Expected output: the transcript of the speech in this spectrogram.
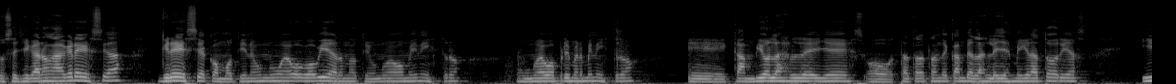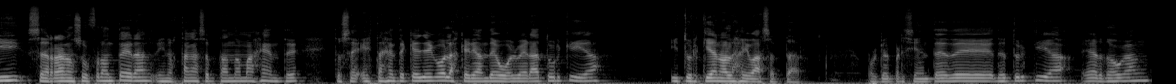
Entonces llegaron a Grecia. Grecia, como tiene un nuevo gobierno, tiene un nuevo ministro, un nuevo primer ministro, eh, cambió las leyes o está tratando de cambiar las leyes migratorias y cerraron sus fronteras y no están aceptando más gente. Entonces esta gente que llegó las querían devolver a Turquía y Turquía no las iba a aceptar. Porque el presidente de, Turquía, Erdogan,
